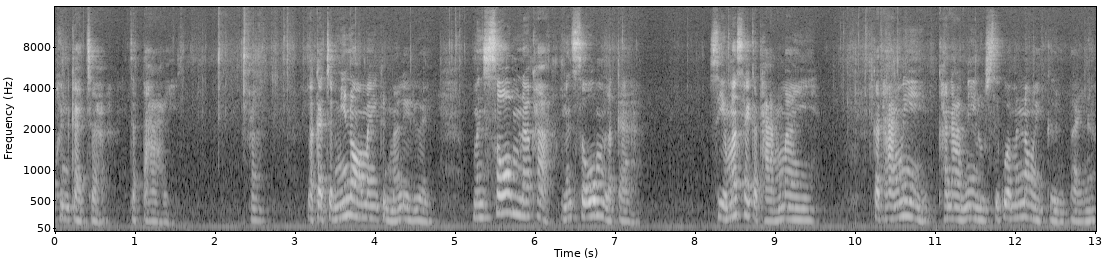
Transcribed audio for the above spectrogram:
เพิ่นก็จะจะตายค่ะแล้วก็จะมีนอใหม่ขึ้นมาเรื่อยๆ มันส้มนะคะ มันส้มแล้วก็เสียมาใส่กระถางใหม่ กระถางนี่ขนาดนี้รู้สึกว่ามันน้อยเกินไปนะ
